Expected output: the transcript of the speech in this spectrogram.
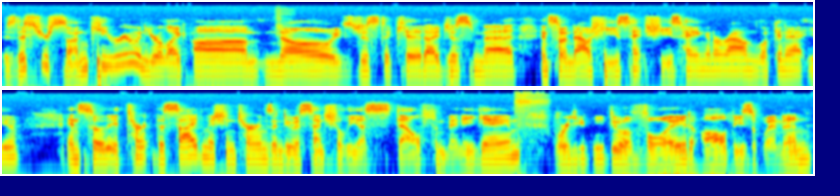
is this your son, Kiryu?" And you're like, "Um, no, he's just a kid I just met." And so now she's she's hanging around looking at you. And so it turn the side mission turns into essentially a stealth mini game where you need to avoid all these women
